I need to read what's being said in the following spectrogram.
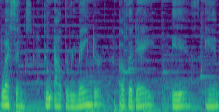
blessings throughout the remainder of the day is in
